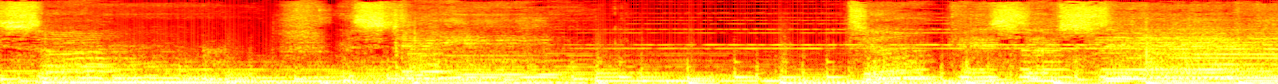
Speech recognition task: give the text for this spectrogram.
some mistake. Don't be so serious.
